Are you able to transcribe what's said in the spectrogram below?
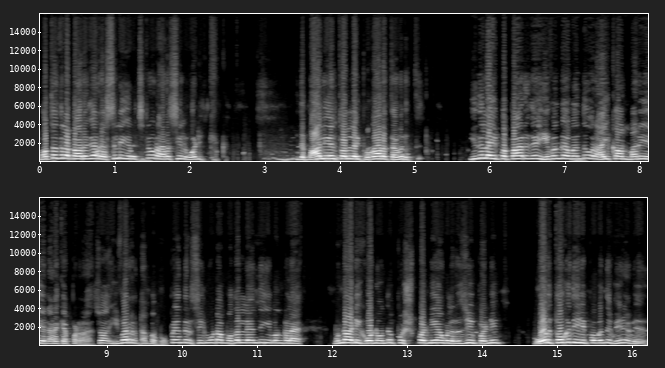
மொத்தத்துல பாருங்க ரெஸ்லிங் வச்சுட்டு ஒரு அரசியல் ஓடிட்டு இருக்கு. இது பாலியல் தொல்லை புகாரை தவிர்த்து. இதுல இப்ப பாருங்க இவங்க வந்து ஒரு ஐகான் மாதிரி நினைக்கப்படுறாங்க. ஸோ இவர் நம்ம பூபேந்திர சிங் கூட முதல்ல இருந்து இவங்களை முன்னாடி கொண்டு வந்து புஷ் பண்ணி அவங்கள ரிசீவ் பண்ணி ஒரு தொகுதியில் இப்ப வந்து வி-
